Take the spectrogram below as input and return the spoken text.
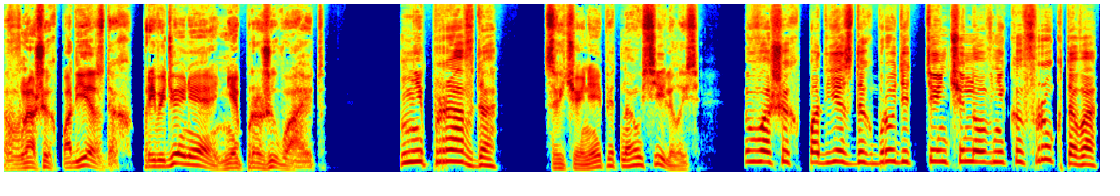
«В наших подъездах привидения не проживают». «Неправда!» Свечение пятна усилилось. «В ваших подъездах бродит тень чиновника Фруктова,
